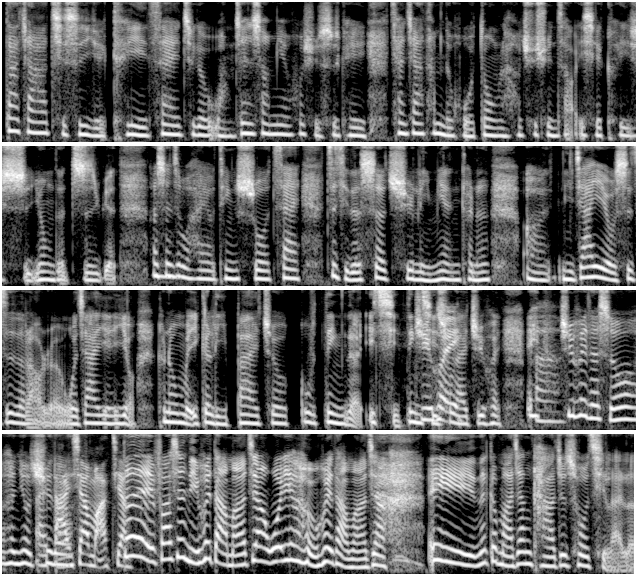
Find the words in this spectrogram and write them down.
大家其实也可以在这个网站上面，或许是可以参加他们的活动，然后去寻找一些可以使用的资源。那甚至我还有听说，在自己的社区里面，可能呃，你家也有失智的老人，我家也有，可能我们一个礼拜就固定的一起定期出来聚会。哎，聚会的时候很有趣的，打一下麻将。对，发现你会打麻将，我也很会打麻将。哎，那个麻将卡就凑起来了，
